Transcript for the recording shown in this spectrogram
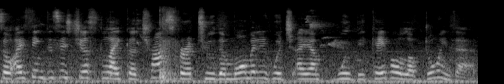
so I think this is just like a transfer to the moment in which I am will be capable of doing that.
